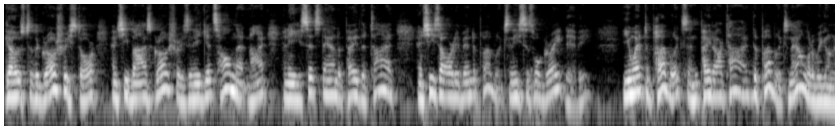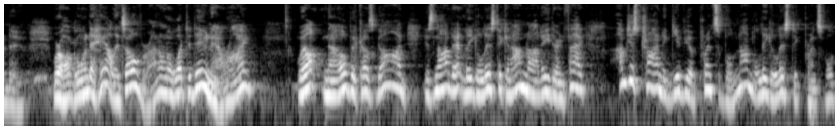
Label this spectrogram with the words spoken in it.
goes to the grocery store and she buys groceries. And he gets home that night and he sits down to pay the tithe, and she's already been to Publix. And he says, Well, great, Debbie. You went to Publix and paid our tithe to Publix. Now what are we going to do? We're all going to hell. It's over. I don't know what to do now, right? Well, no, because God is not that legalistic, and I'm not either. In fact, I'm just trying to give you a principle, not a legalistic principle.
